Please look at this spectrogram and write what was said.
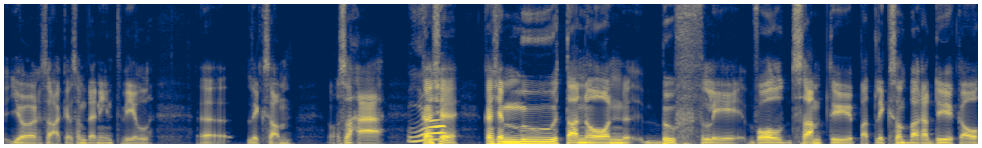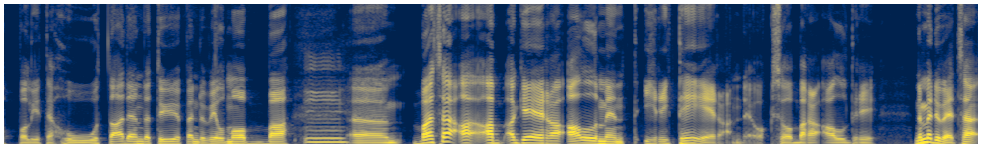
gör saker som den inte vill, eh, liksom, och så här. Ja. Kanske kanske muta någon bufflig, våldsam typ att liksom bara dyka upp och lite hota den där typen du vill mobba. Um, bara så här, agera allmänt irriterande också, bara aldrig... Nej men du vet, så här,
